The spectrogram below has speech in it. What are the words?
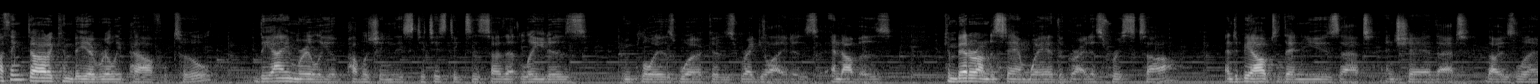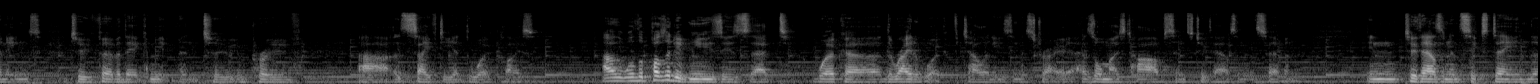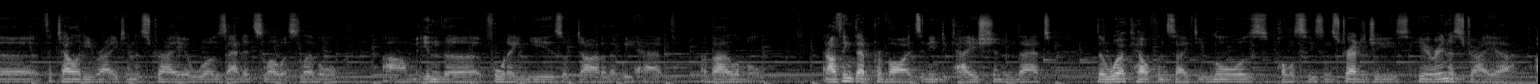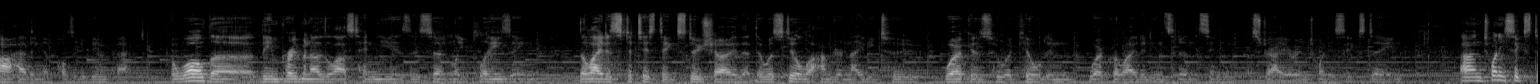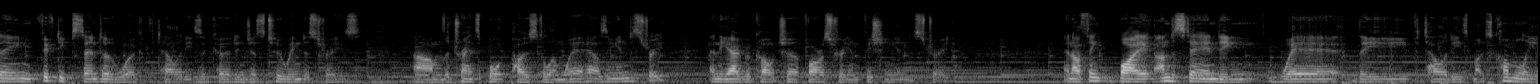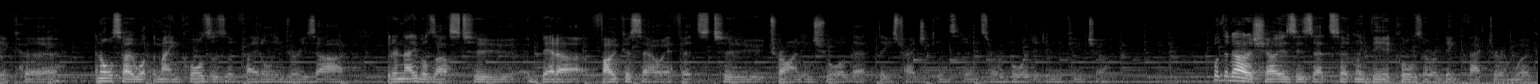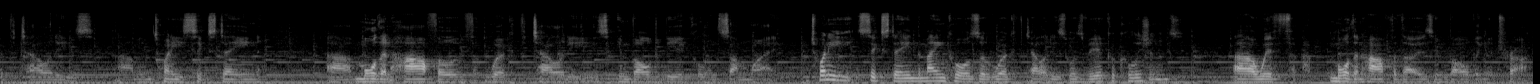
I think data can be a really powerful tool. The aim really of publishing these statistics is so that leaders, employers, workers, regulators and others can better understand where the greatest risks are and to be able to then use that and share that, those learnings to further their commitment to improve uh, safety at the workplace. Uh, well, the positive news is that worker, the rate of worker fatalities in Australia has almost halved since 2007. In 2016, the fatality rate in Australia was at its lowest level um, in the 14 years of data that we have available. And I think that provides an indication that the work health and safety laws, policies and strategies here in Australia are having a positive impact. But while the, the improvement over the last 10 years is certainly pleasing, the latest statistics do show that there were still 182 workers who were killed in work-related incidents in Australia in 2016. Uh, in 2016, 50% of worker fatalities occurred in just two industries, um, the transport, postal and warehousing industry and the agriculture, forestry and fishing industry. And I think by understanding where the fatalities most commonly occur and also what the main causes of fatal injuries are, it enables us to better focus our efforts to try and ensure that these tragic incidents are avoided in the future. What the data shows is that certainly vehicles are a big factor in worker fatalities. Um, in 2016, uh, more than half of worker fatalities involved a vehicle in some way. 2016, the main cause of worker fatalities was vehicle collisions, uh, with more than half of those involving a truck.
